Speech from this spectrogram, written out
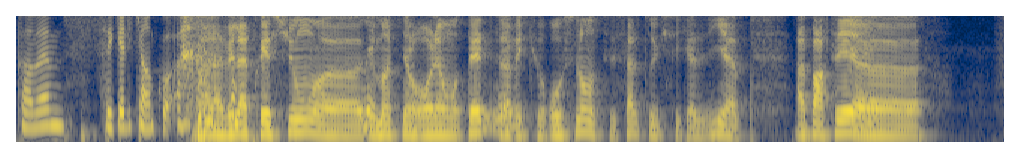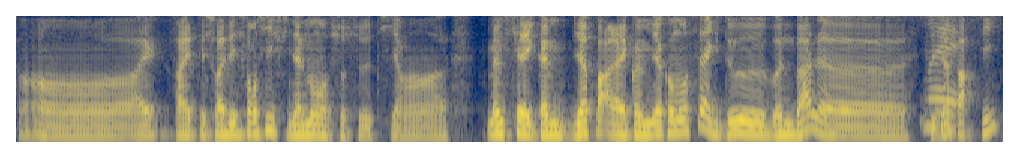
quand même, c'est quelqu'un, quoi. Elle avait la pression euh, de maintenir le relais en tête Ouais. avec Rosland, c'est ça le truc, c'est qu'elle se dit, à, à partir, Ouais. euh, enfin, ouais, elle était sur la défensive finalement sur ce tir, hein. même si elle avait quand même bien, par- elle avait quand même bien commencé avec deux bonnes balles, euh, c'était Ouais. bien parti.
